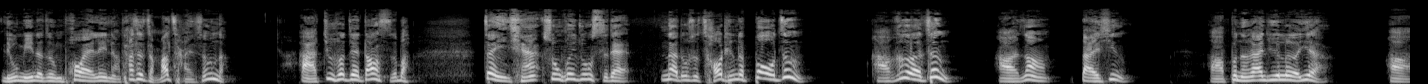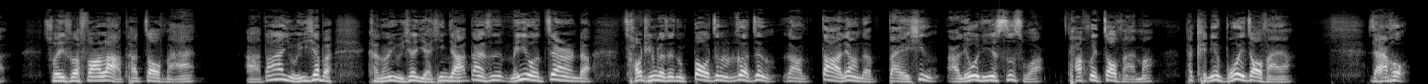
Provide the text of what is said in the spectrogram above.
流民的这种破坏力量，它是怎么产生的？啊，就说在当时吧，在以前宋徽宗时代，那都是朝廷的暴政。啊，恶政啊，让百姓啊不能安居乐业啊，所以说方腊他造反啊。当然有一些吧，可能有一些野心家，但是没有这样的朝廷的这种暴政恶政，让大量的百姓啊流离失所，他会造反吗？他肯定不会造反呀。然后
